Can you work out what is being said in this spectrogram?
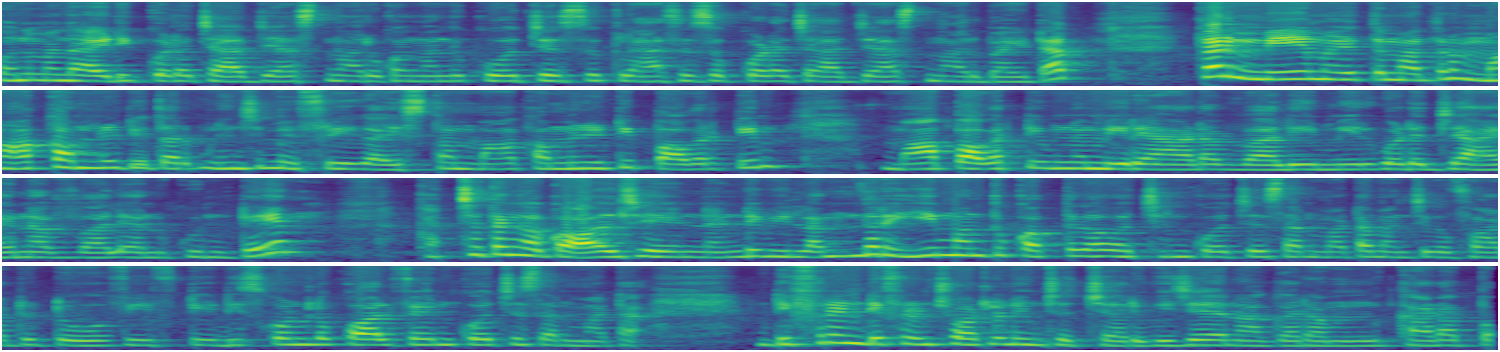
కొంతమంది ఐడికి కూడా ఛార్జ్ చేస్తున్నారు కొంతమంది కోచెస్ క్లాసెస్ కూడా ఛార్జ్ చేస్తున్నారు బయట. కానీ మేమైతే మాత్రం మా కమ్యూనిటీ తరపు నుంచి మేము ఫ్రీగా ఇస్తాం. మా కమ్యూనిటీ పవర్ టీమ్ మా పవర్ టీంలో మీరు యాడ్ అవ్వాలి మీరు కూడా జాయిన్ అవ్వాలి అనుకుంటే ఖచ్చితంగా కాల్ చేయండి అండి. వీళ్ళందరూ ఈ మంత్ కొత్తగా వచ్చిన కోచెస్ అనమాట మంచిగా ఫార్టీ టూ ఫిఫ్టీ డిస్కౌంట్లో క్వాలిఫై అయిన కోచెస్ అనమాట డిఫరెంట్ డిఫరెంట్ చోట్ల నుంచి వచ్చారు. విజయనగరం కడప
